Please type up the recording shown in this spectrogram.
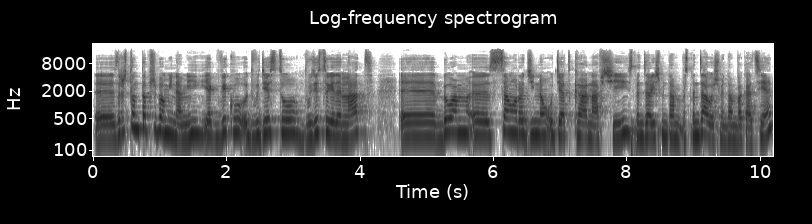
E, zresztą to przypomina mi, jak w wieku 20-21 lat e, byłam e, z całą rodziną u dziadka na wsi, spędzaliśmy tam, spędzałyśmy tam wakacje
